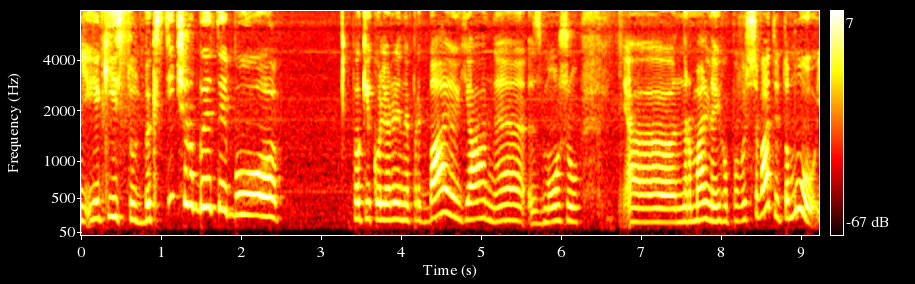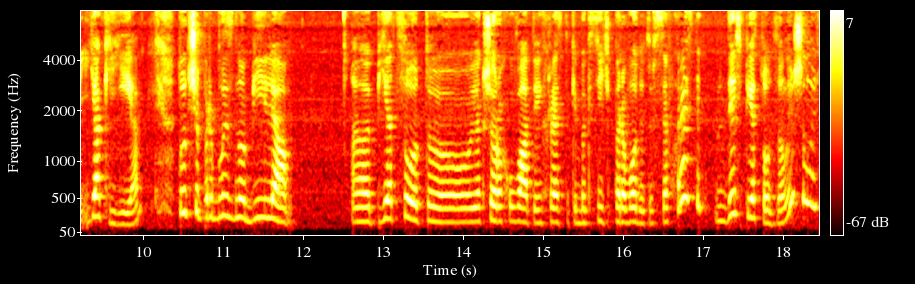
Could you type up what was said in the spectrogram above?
якийсь тут бекстіч робити, бо поки кольори не придбаю, я не зможу е, нормально його повишивати. Тому як є. Тут ще приблизно біля 500, е, якщо рахувати і хрестики бекстіч, переводити все в хрестик, десь 500 залишилось.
